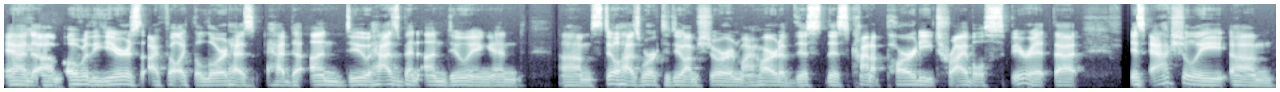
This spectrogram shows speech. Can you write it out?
And right. um, over the years, I felt like the Lord has had to undo, has been undoing, and um, still has work to do. I'm sure in my heart of this this kind of party tribal spirit that is actually um,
